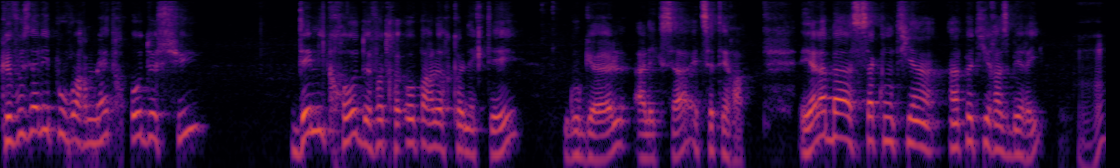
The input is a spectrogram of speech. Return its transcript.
que vous allez pouvoir mettre au-dessus des micros de votre haut-parleur connecté, Google, Alexa, etc. Et à la base, ça contient un petit Raspberry, mhm.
